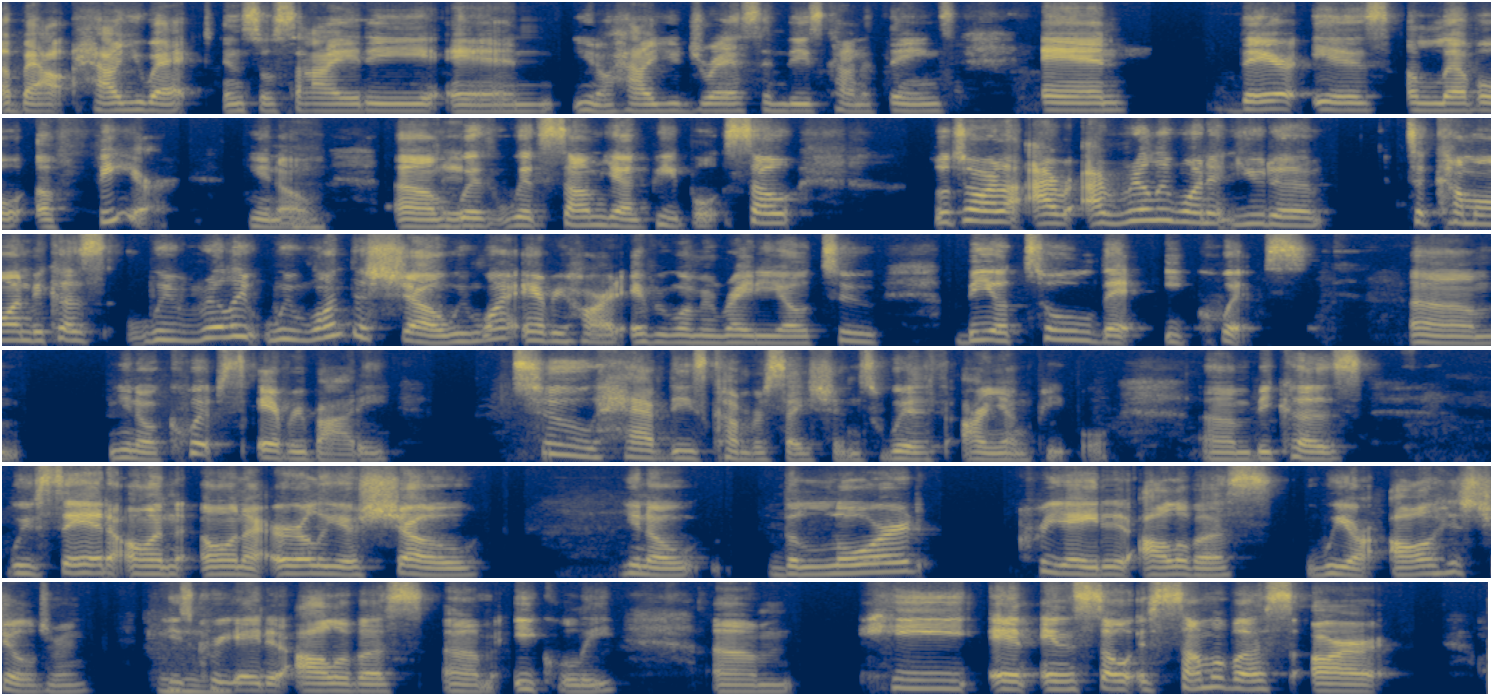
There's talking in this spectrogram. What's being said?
about how you act in society and you know how you dress and these kind of things and there is a level of fear you know mm-hmm. um, with with some young people so Latorla, I, I really wanted you to to come on because we really we want the show we want every heart every woman radio to be a tool that equips um, you know, equips everybody to have these conversations with our young people um, because we've said on on an earlier show you know the lord created all of us we are all his children he's mm-hmm. created all of us um, equally um, he and and so if some of us are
